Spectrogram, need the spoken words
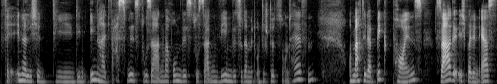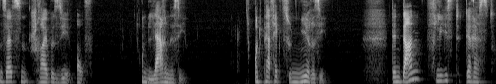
verinnerliche die, den Inhalt, was willst du sagen, warum willst du sagen, wem willst du damit unterstützen und helfen. Und mach dir da Big Points, sage ich bei den ersten Sätzen, schreibe sie auf und lerne sie und perfektioniere sie. Denn dann fließt der Rest.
